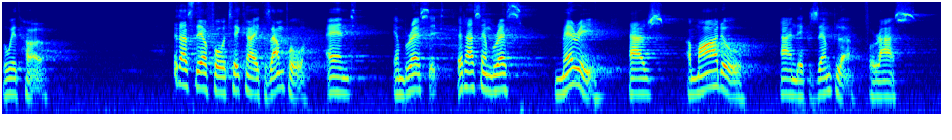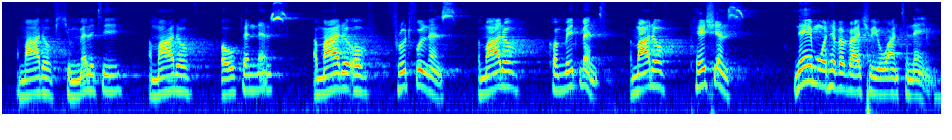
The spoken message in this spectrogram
with her. Let us therefore take her example and embrace it. Let us embrace Mary as a model and exemplar for us, a model of humility, a model of openness, a model of fruitfulness, a model of commitment, a model of patience. Name whatever virtue you want to name.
